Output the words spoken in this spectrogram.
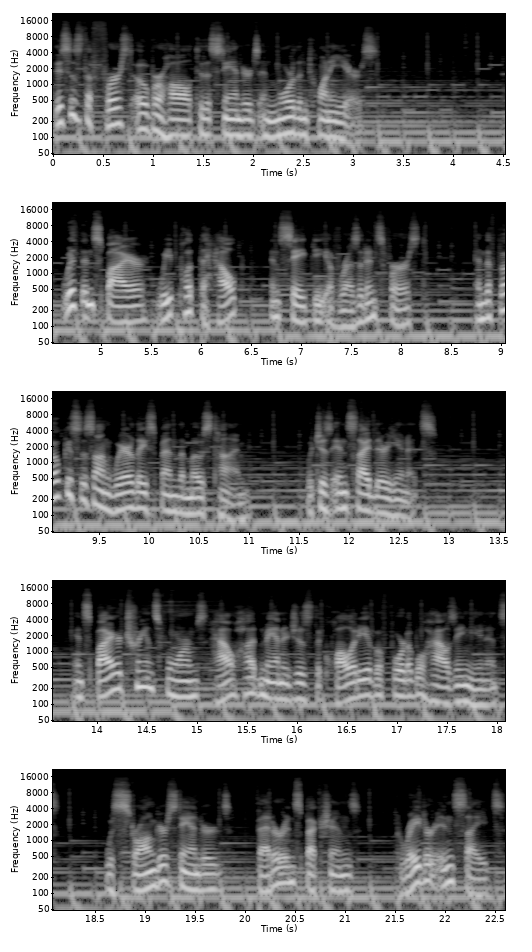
This is the first overhaul to the standards in more than 20 years. With NSPIRE, we put the health and safety of residents first, and the focus is on where they spend the most time, which is inside their units. NSPIRE transforms how HUD manages the quality of affordable housing units with stronger standards, better inspections, greater insights,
